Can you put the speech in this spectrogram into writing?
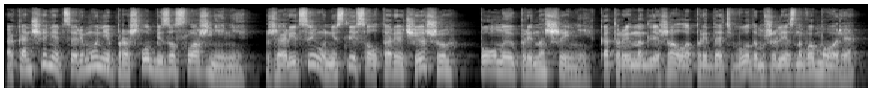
Окончание церемонии прошло без осложнений. Жрецы унесли с алтаря чашу, полную приношений, которые надлежало предать водам Железного моря –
